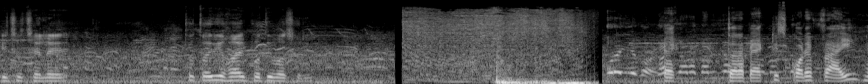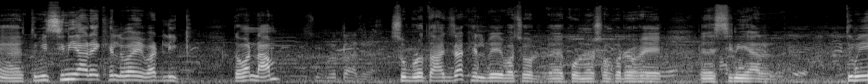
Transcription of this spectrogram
কিছু ছেলে তো তৈরি হয় প্রতি বছরই। তারা প্র্যাকটিস করে প্রায় তুমি সিনিয়রে খেলবে এবার লিগ তোমার নাম? সুব্রত হাজরা। সুব্রত হাজরা খেলবে এবছর করুণা শঙ্করের হয়ে সিনিয়র তুমি?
